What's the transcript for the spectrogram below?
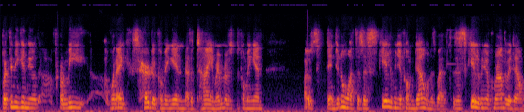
but then again, you know, for me, when I heard it coming in at the time, I remember it was coming in. I was saying, you know what? There's a skill when you come down as well. There's a skill when you come around the way down.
